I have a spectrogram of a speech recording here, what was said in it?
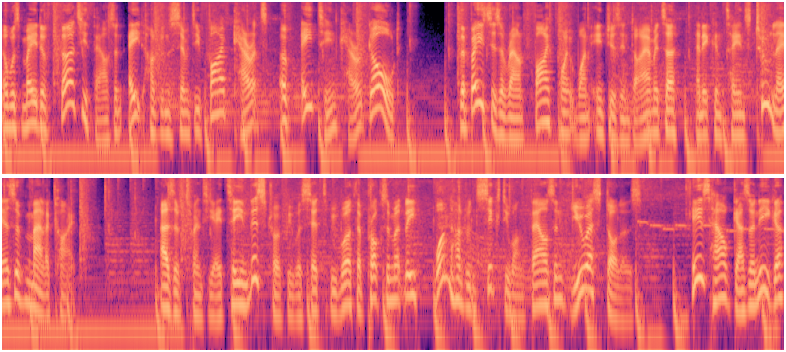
and was made of 30,875 carats of 18 karat gold. The base is around 5.1 inches in diameter and it contains two layers of malachite. As of 2018, this trophy was said to be worth approximately 161,000 US dollars. Here's how Gazzaniga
